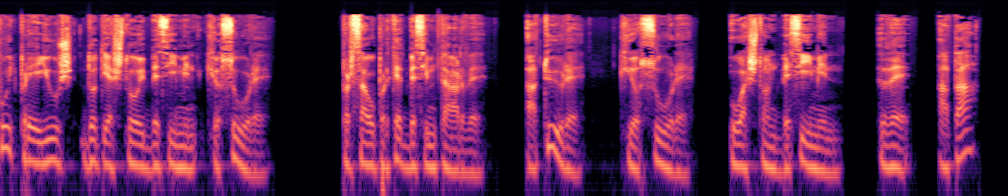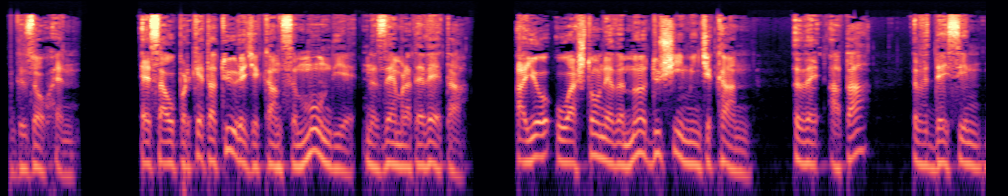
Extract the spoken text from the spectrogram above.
kujt prej jush do t'ia shtojë besimin kjo sure, për sa u përket besimtarëve, atyre kjo sure ua shton besimin dhe ata gëzohen. E sa u përket atyre që kanë sëmundje në zemrat e veta, ajo ua shton edhe më dyshimin që kanë dhe ata vdesin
